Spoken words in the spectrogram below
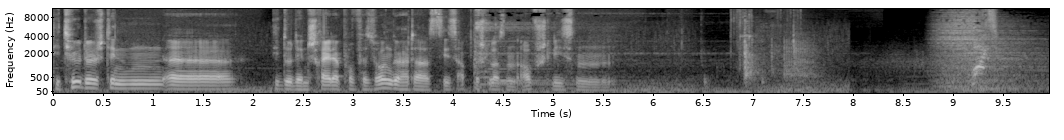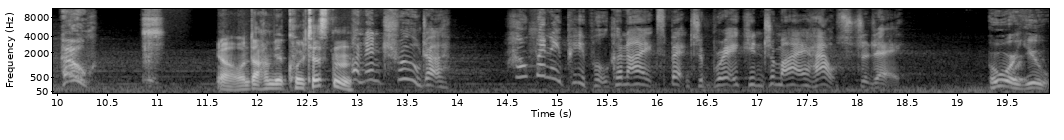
Die Tür, durch den, äh, die du den Schrei der Professoren gehört hast, die ist abgeschlossen. Aufschließen. Ja, und da haben wir Kultisten. An intruder! How many people can I expect to break into my house today? Who are you?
